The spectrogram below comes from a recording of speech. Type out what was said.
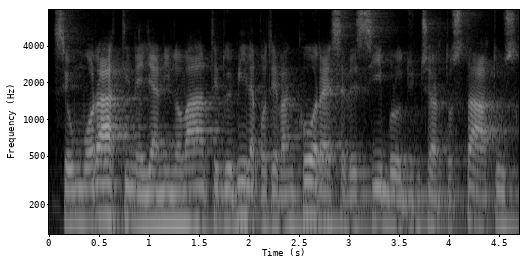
Se un Moratti negli anni 90 e 2000 poteva ancora essere il simbolo di un certo status,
